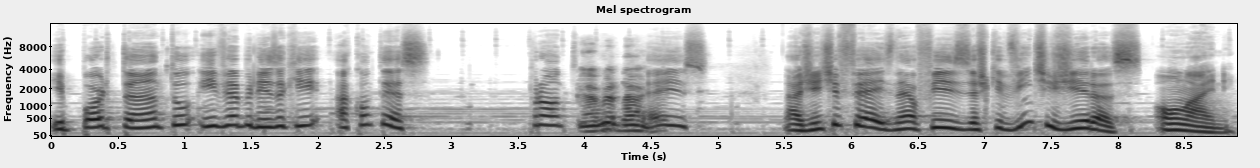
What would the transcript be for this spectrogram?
e, portanto, inviabiliza que aconteça. Pronto. É verdade. É isso. A gente fez, né? Eu fiz acho que 20 giras online.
